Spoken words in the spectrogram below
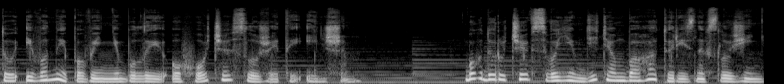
то і вони повинні були охоче служити іншим. Бог доручив своїм дітям багато різних служінь,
